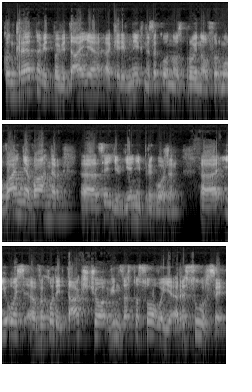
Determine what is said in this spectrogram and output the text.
конкретно відповідає керівник незаконного збройного формування Вагнер. Це Євгеній Пригожин. І ось виходить так, що він застосовує ресурси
